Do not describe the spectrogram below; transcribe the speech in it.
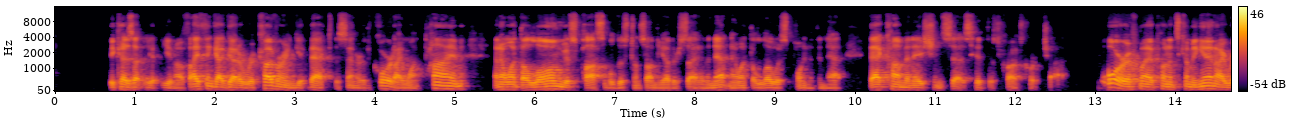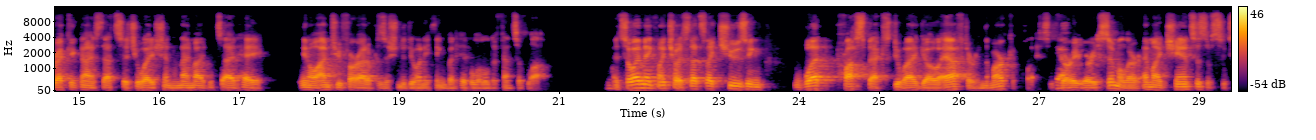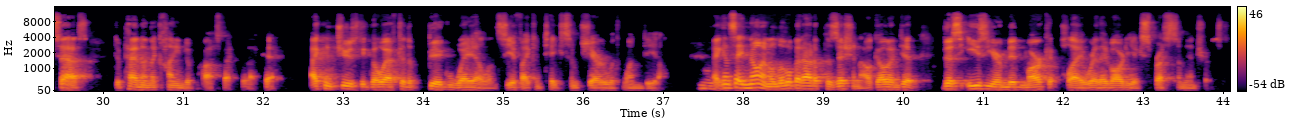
because uh, you know if i think i've got to recover and get back to the center of the court i want time and i want the longest possible distance on the other side of the net and i want the lowest point of the net. That combination says hit this cross court shot. Or if my opponent's coming in i recognize that situation and i might decide hey you know i'm too far out of position to do anything but hit a little defensive lob. And so i make my choice. That's like choosing what prospects do i go after in the marketplace. It's yeah. very very similar and my chances of success depend on the kind of prospect that I pick. I can choose to go after the big whale and see if I can take some share with one deal. Mm-hmm. I can say, no, I'm a little bit out of position. I'll go and get this easier mid market play where they've already expressed some interest.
